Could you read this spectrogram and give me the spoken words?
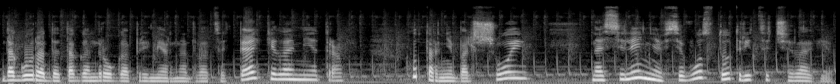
до города Таганрога примерно 25 километров. Хутор небольшой, население всего 130 человек.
